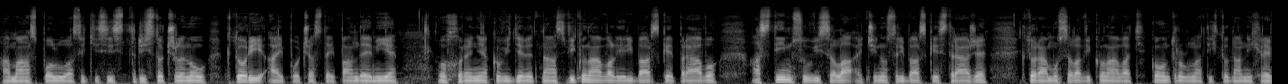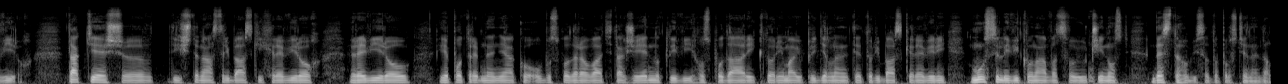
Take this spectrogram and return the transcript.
a má spolu asi 1300 členov, ktorí aj počas tej pandémie ochorenia COVID-19 vykonávali rybárske právo a s tým súvisela aj činnosť rybárskej stráže, ktorá musela vykonávať kontrolu na týchto daných revíroch. Taktiež v tých 14 rybárskych revíroch, revírov je potrebné nejako obospodarovať, takže jednotliví hospodári, ktorí majú pridelené tieto rybárske revíry, museli vykonávať svoju činnosť. Bez toho by sa to proste nedalo.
